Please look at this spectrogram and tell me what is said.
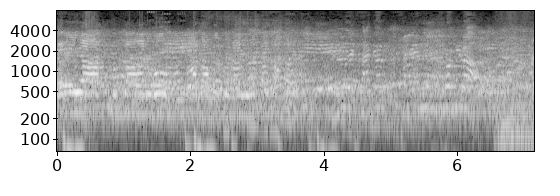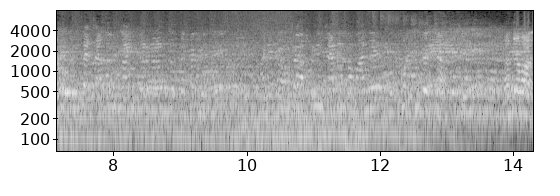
तरी तुमचा अनुभव आता आपण जे नाही काय सांगा मी एक सांगाल सगळ्यांनी निरोगी राहा आणि तुमच्या चॅनल लाईक करणं दखल घेते आणि तुमच्या प्रिंट चॅनलला माझे खूप खूप शुभेच्छा धन्यवाद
